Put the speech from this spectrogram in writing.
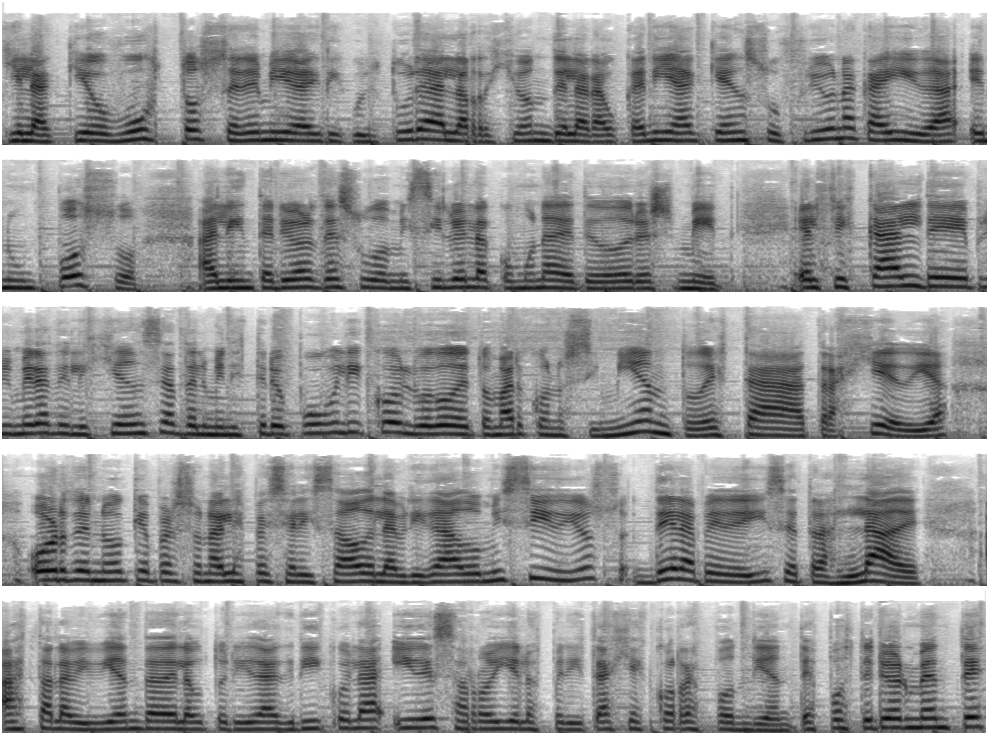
Quilaqueo Bustos, Ceremi de Agricultura de la región de la Araucanía, quien sufrió una caída en un pozo al interior de su domicilio en la comuna de Teodoro Schmidt. El fiscal de primeras diligencias del Ministerio Público, luego de tomar conocimiento de esta tragedia, ordenó que personal especializado de la Brigada de Homicidios de la PDI se traslade hasta la vivienda de la autoridad agrícola y desarrolle los peritajes correspondientes. Posteriormente,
